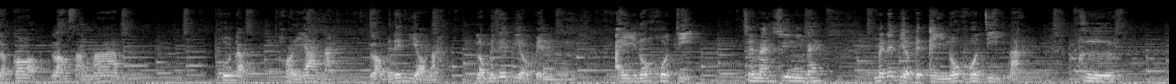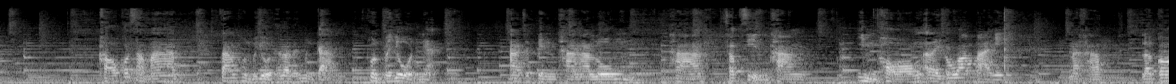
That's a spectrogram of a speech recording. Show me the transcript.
แล้วก็เราสามารถพูดแบบขออนุญาตนะ เราไม่ได้เบียวนะ เราไม่ได้เบียวเป็นไอโนโคจิใช่ไหมชื่อนี้ไหมไม่ได้เบียวเป็นไอโนโคจินะ คือเขาก็สามารถสร้างผลประโยชน์ให้เราได้เหมือนกัน ผลประโยชน์เนี่ยอาจจะเป็นทางอารมณ์ ทางทรัพย์สินทางอิ่มท้องอะไรก็ว่าไปนะครับ แล้วก็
